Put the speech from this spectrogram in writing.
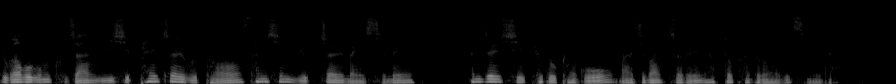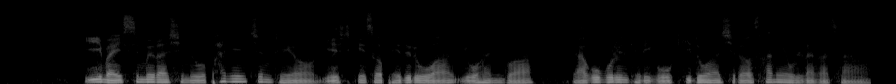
누가복음 9장 28절부터 36절 말씀을 한 절씩 교독하고 마지막 절은 합독하도록 하겠습니다. 이 말씀을 하신 후 8일쯤 되어 예수께서 베드로와 요한과 야고보를 데리고 기도하시러 산에 올라가사.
